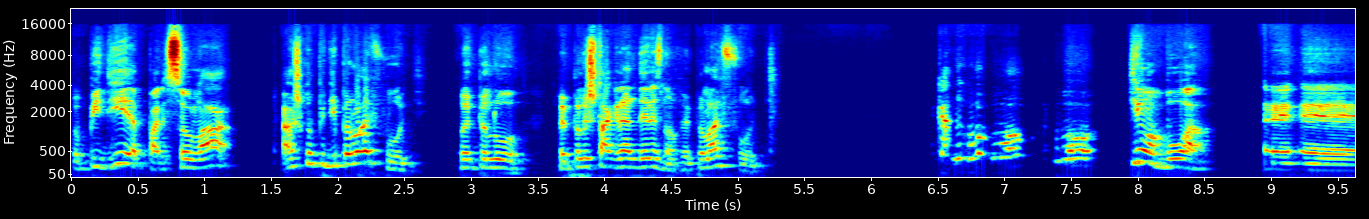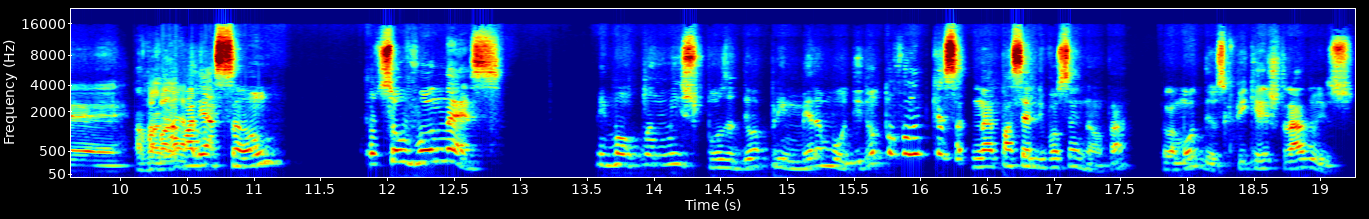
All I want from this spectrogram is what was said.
eu pedi, apareceu lá, acho que eu pedi pelo iFood. Foi pelo, foi pelo Instagram deles, não, foi pelo iFood. Cara, eu vou, vou- vou- Tinha uma boa é, é, Avaliação. avaliação. Eu só vou nessa. Meu irmão, quando minha esposa deu a primeira mordida, eu não tô falando que essa não é parceiro de vocês, não, tá? Pelo amor de Deus, que fique registrado isso.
